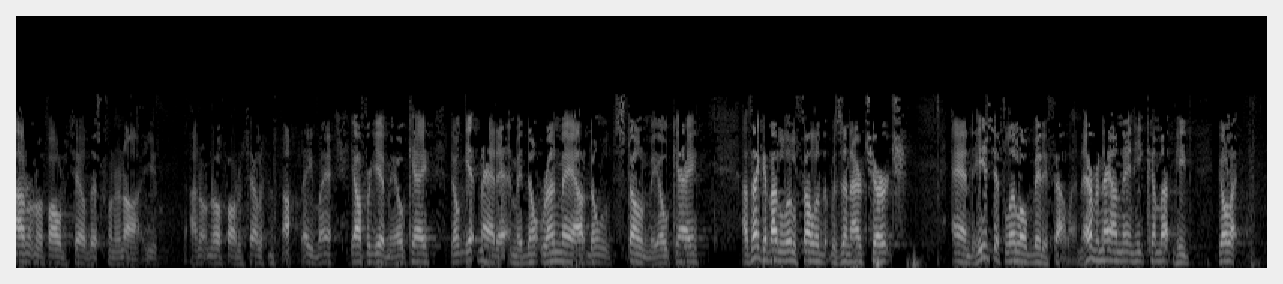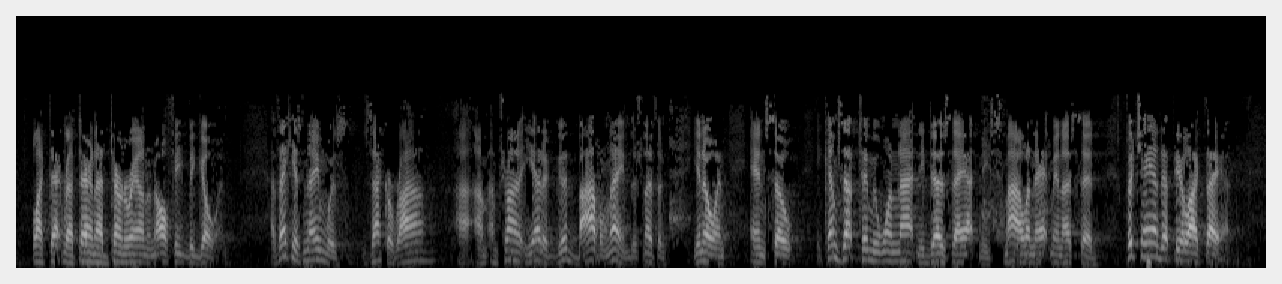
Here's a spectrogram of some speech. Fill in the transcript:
I don't know if I ought to tell this one or not. You, I don't know if I ought to tell it or not. Amen. Y'all forgive me, okay? Don't get mad at me. Don't run me out. Don't stone me, okay? I think about a little fellow that was in our church, and he's just a little old bitty fella. And every now and then he'd come up and he'd go like, like that right there, and I'd turn around and off he'd be going. I think his name was Zechariah. I, I'm, I'm trying to, he had a good Bible name. There's nothing, you know, and, and so he comes up to me one night and he does that and he's smiling at me and I said, Put your hand up here like that.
